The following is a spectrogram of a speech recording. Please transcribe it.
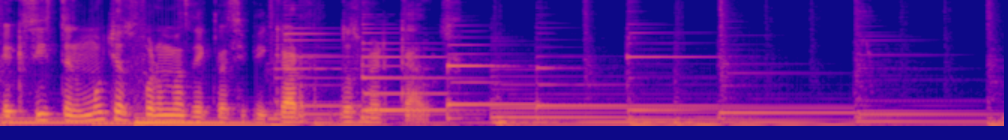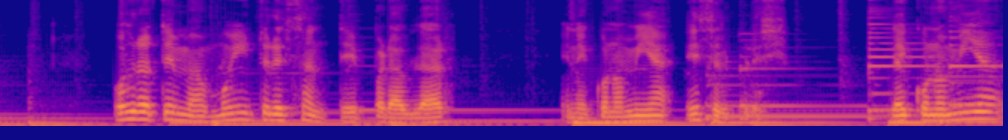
existen muchas formas de clasificar los mercados. Otro tema muy interesante para hablar en economía es el precio. La economía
